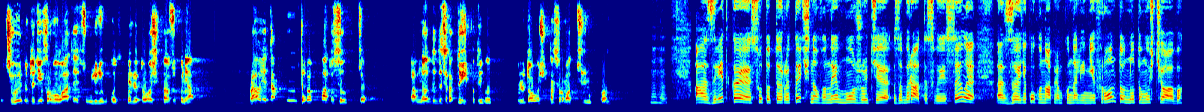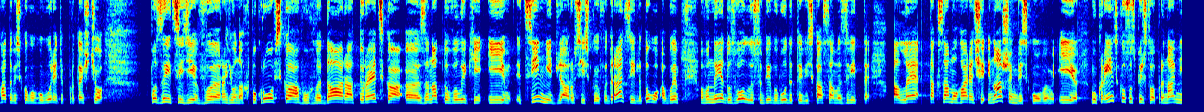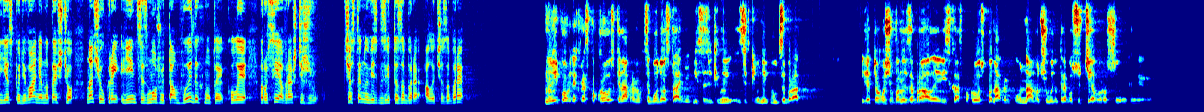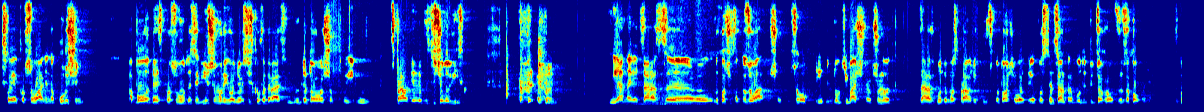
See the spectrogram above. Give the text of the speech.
очевидно, тоді формувати цю лінію для того, щоб нас зупиняти. Справді там треба багато сил. Там на один десяток тисяч потрібно для того, щоб нас формувати цю лінію фронту. А звідки суто теоретично вони можуть е, забирати свої сили е, з якого напрямку на лінії фронту? Ну тому що багато військових говорять про те, що позиції в районах Покровська, Вугледара, Турецька е, занадто великі і цінні для Російської Федерації для того, аби вони дозволили собі виводити війська саме звідти. Але так само гаряче і нашим військовим, і в українського суспільства принаймні є сподівання на те, що наші українці зможуть там видихнути, коли Росія, врешті ж, частину військ звідти забере. Але чи забере? Ну, мій погляд, якраз Покровський напрямок це буде останнє місце, звідки вони, звідки вони будуть забирати. І для того, щоб вони забрали війська з Покровського напрямку, нам, очевидно, треба суттєво розширити своє просування на Курщині або десь просунутися в іншому регіоні Російської Федерації для того, щоб їм справді не вистачило військ. Я навіть зараз е, не хочу фантазувати, що цього потрібно. Ну, хіба що, якщо ми зараз будемо справді Курськ оточувати, обласний центр буде під загрозою захоплення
